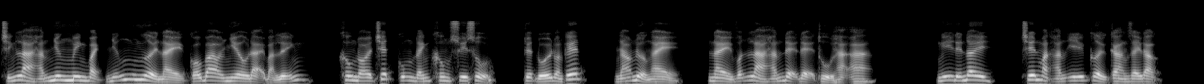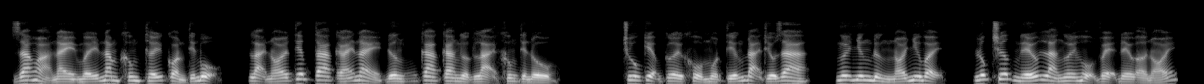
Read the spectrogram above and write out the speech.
chính là hắn nhưng minh bạch những người này có bao nhiêu đại bản lĩnh, không đói chết cũng đánh không suy sụp, tuyệt đối đoàn kết, nháo nửa ngày, này vẫn là hắn đệ đệ thủ hạ A. Nghĩ đến đây, trên mặt hắn ý cười càng dày đặc, gia hỏa này mấy năm không thấy còn tiến bộ, lại nói tiếp ta cái này đường ca ca ngược lại không tiền đồ. Chu kiệm cười khổ một tiếng đại thiếu gia, ngươi nhưng đừng nói như vậy, lúc trước nếu là ngươi hộ vệ đều ở nói,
